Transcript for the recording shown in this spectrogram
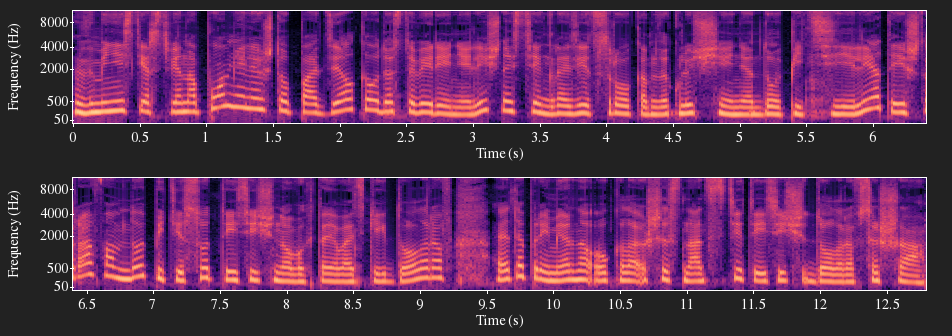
В министерстве напомнили, что подделка удостоверения личности грозит сроком заключения до 5 лет и штрафом до 500 тысяч новых тайваньских долларов. Это примерно около 16 тысяч долларов США.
